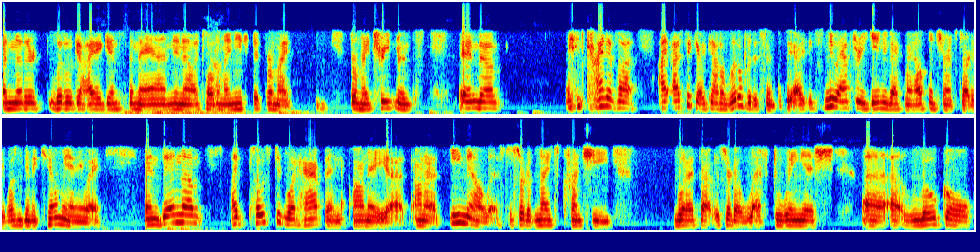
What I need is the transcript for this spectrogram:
another little guy against the man. You know, I told yeah. him I needed it for my for my treatments, and um, it kind of uh, I, I think I got a little bit of sympathy. I it's knew after he gave me back my health insurance card, he wasn't going to kill me anyway, and then. um I posted what happened on a uh, on an email list, a sort of nice, crunchy, what I thought was sort of left wingish uh, a local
